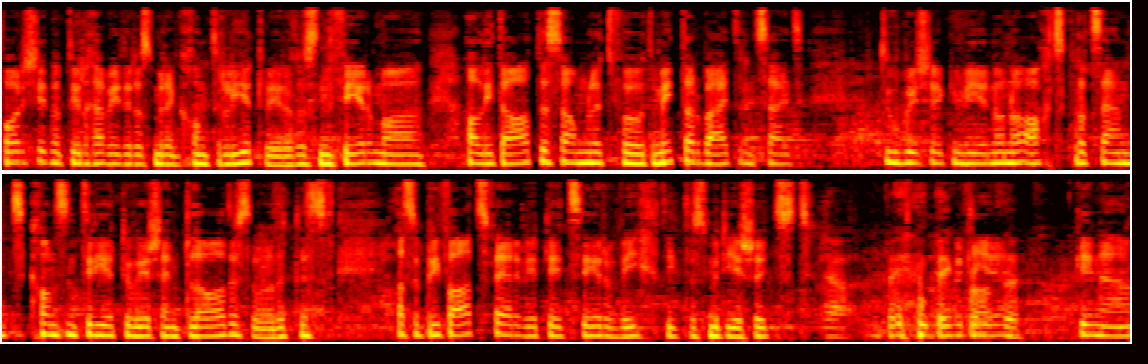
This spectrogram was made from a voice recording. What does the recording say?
Gefahr ist natürlich auch wieder, dass man dann kontrolliert wird, dass eine Firma alle Daten sammelt von den Mitarbeitern und sagt, du bist irgendwie nur noch 80 Prozent konzentriert, du wirst entladen oder so. Oder? Das, also Privatsphäre wird jetzt sehr wichtig, dass man die schützt. Ja, Big Brother. genau.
